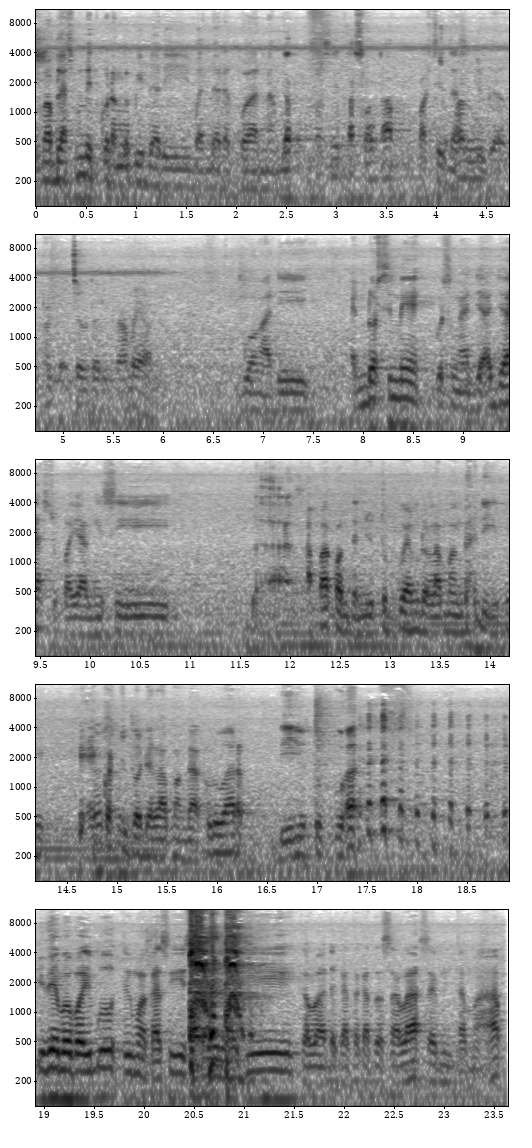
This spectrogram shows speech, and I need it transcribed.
15 menit kurang lebih dari bandara Kuala Namu. Yap, fasilitas lengkap. Fasilitas Cuman juga. agak jauh dari keramaian gua nggak di endorse ini gue sengaja aja supaya ngisi apa konten YouTube gue yang udah lama nggak di ini. Ekor juga udah lama nggak keluar di YouTube gua. Gitu ya Bapak Ibu. Terima kasih sekali lagi. Kalau ada kata-kata salah saya minta maaf.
